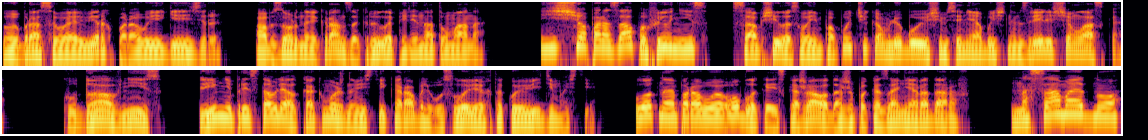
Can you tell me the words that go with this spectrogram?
выбрасывая вверх паровые гейзеры. Обзорный экран закрыла пелена тумана. «Еще пара залпов и вниз», сообщила своим попутчикам, любующимся необычным зрелищем Ласка. «Куда вниз?» Лим не представлял, как можно вести корабль в условиях такой видимости. Плотное паровое облако искажало даже показания радаров. «На самое дно!»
